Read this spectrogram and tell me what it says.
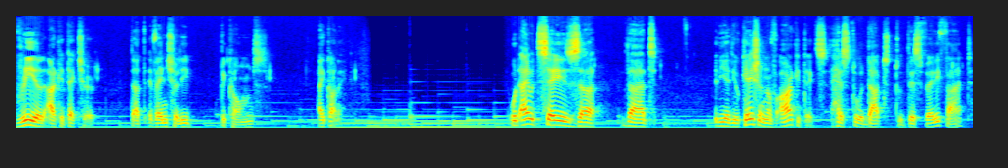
real architecture that eventually becomes iconic. What I would say is uh, that the education of architects has to adapt to this very fact,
